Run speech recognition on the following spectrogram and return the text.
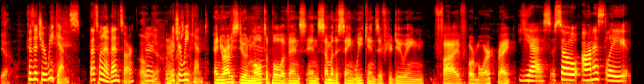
yeah. Because it's your weekends. That's when events are. Oh, They're- yeah, it's your weekend. And you're obviously doing multiple events in some of the same weekends if you're doing five or more, right? Yes. So honestly,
